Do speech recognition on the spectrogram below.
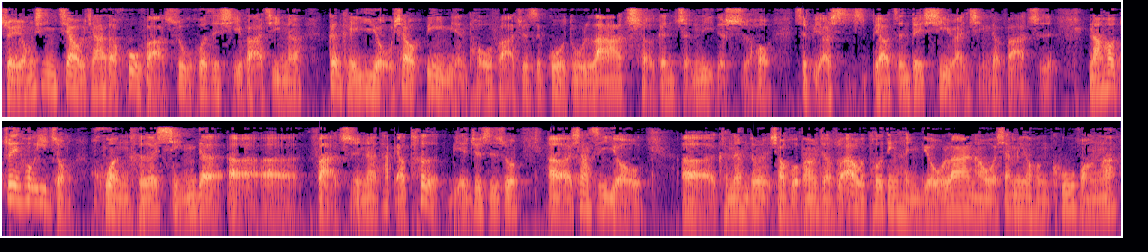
水溶性较佳的护发素或是洗发剂呢，更可以有效避免头发就是过度拉扯跟整理的时候是比较比较针对细软型的发质。然后最后一种混合型的呃呃发质呢，它比较特别，就是说呃像是有。呃，可能很多小伙伴会讲说啊，我头顶很油啦，然后我下面又很枯黄啦，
